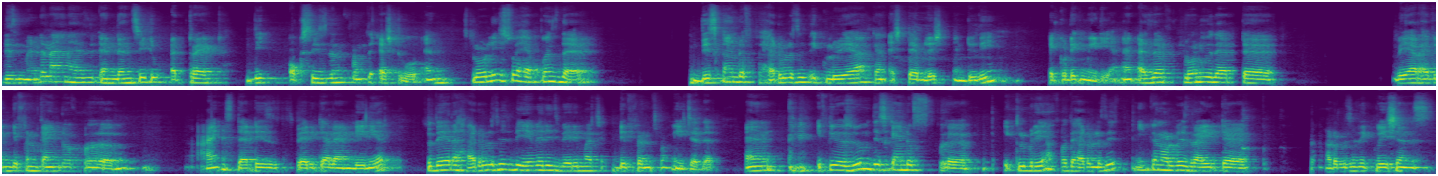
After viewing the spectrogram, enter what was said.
this metal ion has a tendency to attract the oxygen from the H2O and slowly so happens that this kind of hydrolysis equilibria can establish into the aquatic media. And as I've shown you that uh, we are having different kind of uh, ions that is spherical and linear. So their hydrolysis behavior is very much different from each other. And if you assume this kind of uh, equilibria for the hydrolysis you can always write uh, hydrolysis equations.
